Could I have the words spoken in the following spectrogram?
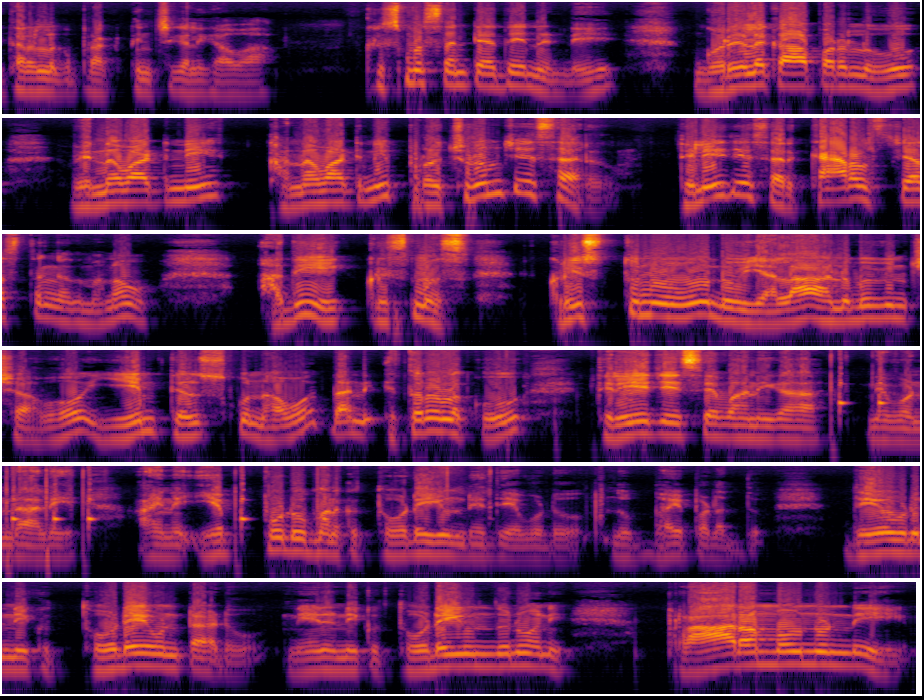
ఇతరులకు ప్రకటించగలిగావా? క్రిస్మస్ అంటే అదేనండి. గొర్రెల కాపరులు విన్నవాటిని కన్నవాటిని ప్రచురం చేశారు తెలియజేశారు. క్యారల్స్ చేస్తాం కదా మనం. అది క్రిస్మస్. క్రీస్తును నువ్వు ఎలా అనుభవించావో ఏం తెలుసుకున్నావో దాన్ని ఇతరులకు తెలియజేసేవానిగా నువ్వు ఉండాలి. ఆయన ఎప్పుడు మనకు తోడై ఉండే దేవుడు. నువ్వు భయపడద్దు. దేవుడు నీకు తోడే ఉంటాడు. నేను నీకు తోడై ఉందును అని ప్రారంభం నుండి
